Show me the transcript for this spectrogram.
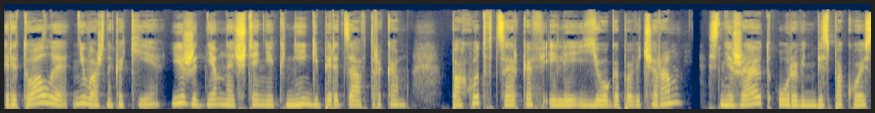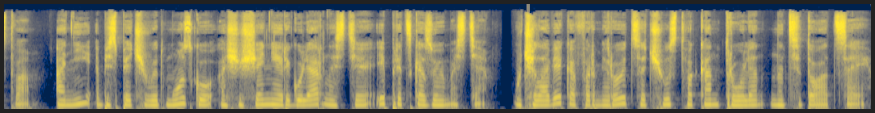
Ритуалы, неважно какие, ежедневное чтение книги перед завтраком, поход в церковь или йога по вечерам, снижают уровень беспокойства. Они обеспечивают мозгу ощущение регулярности и предсказуемости. У человека формируется чувство контроля над ситуацией.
